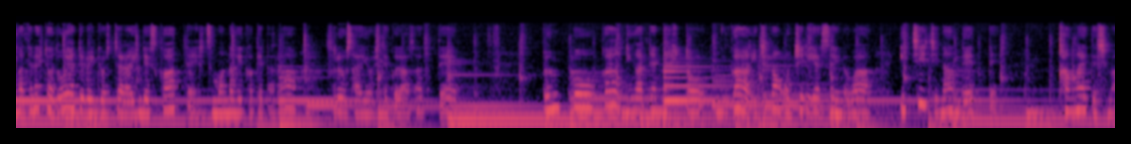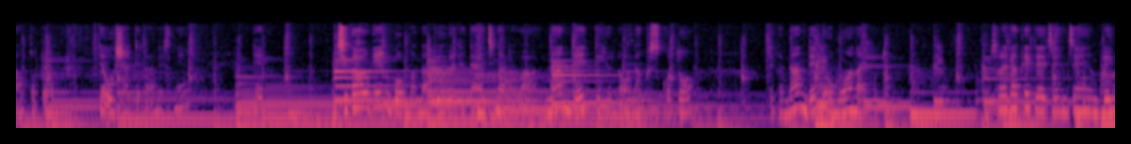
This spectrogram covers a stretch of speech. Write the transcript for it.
苦手な人はどうやって勉強したらいいんですかって質問投げかけたらそれを採用してくださって文法が苦手な人が一番陥りやすいのはいちいちなんでって考えてしまうことっておっしゃってたんですね。で違う言語を学ぶ上で大事なのはなんでっていうのをなくすことてかなんでって思わないことそれだけで全然勉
